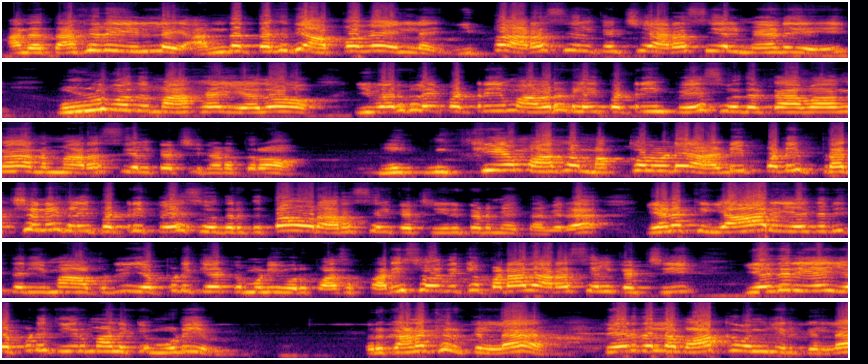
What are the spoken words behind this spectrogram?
அந்த தகுதி இல்லை. அந்த தகுதி அப்பவே இல்லை. இப்ப அரசியல் கட்சி அரசியல் மேடையை முழுவதுமாக ஏதோ இவர்களை பற்றியும் அவர்களை பற்றியும் பேசுவதற்காக நம்ம அரசியல் கட்சி நடத்துறோம். மு- முக்கியமாக மக்களுடைய அடிப்படை பிரச்சனைகளை பற்றி பேசுவதற்கு தான் ஒரு அரசியல் கட்சி இருக்கணுமே தவிர எனக்கு யார் எதிரி தெரியுமா அப்படின்னு எப்படி கேட்க முடியும்? ஒரு பரிசோதிக்கப்படாத அரசியல் கட்சி எதிரியை எப்படி தீர்மானிக்க முடியும்? ஒரு கணக்கு இருக்குல்ல? தேர்தலில் வாக்கு வங்கி இருக்குல்ல?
